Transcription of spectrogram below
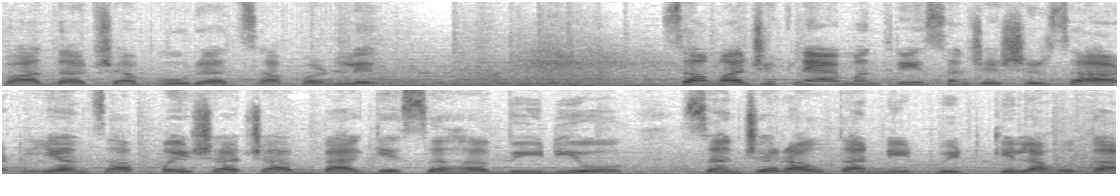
वादाच्या भोवऱ्यात सापडलेत सामाजिक न्यायमंत्री संजय शिरसाट यांचा पैशाच्या बॅगेसह व्हिडिओ संजय राऊतांनी ट्विट केला होता.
